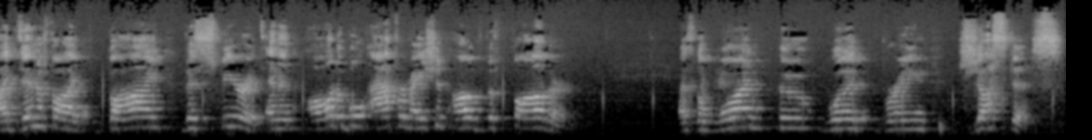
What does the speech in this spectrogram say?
identified by the Spirit and an audible affirmation of the Father as the one who would bring justice,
